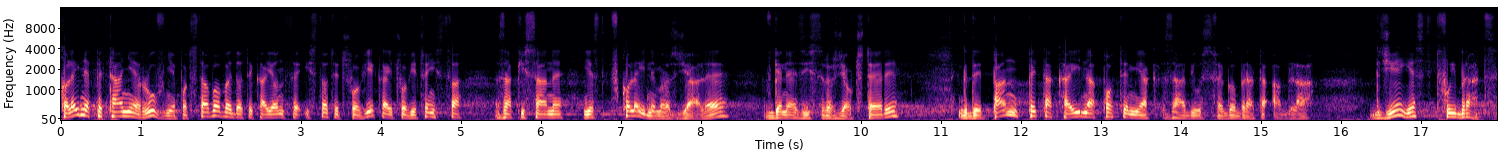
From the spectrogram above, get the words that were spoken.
Kolejne pytanie, równie podstawowe, dotykające istoty człowieka i człowieczeństwa, zapisane jest w kolejnym rozdziale, w Genezis rozdział 4, gdy Pan pyta Kaina po tym, jak zabił swego brata Abla: Gdzie jest twój brat?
